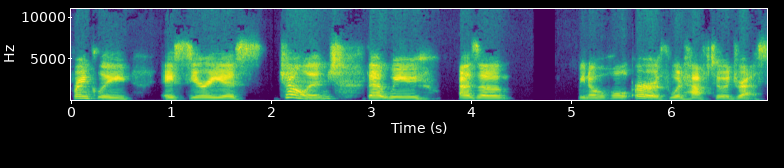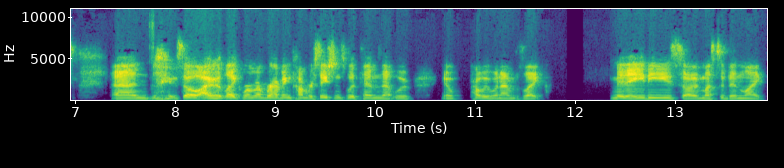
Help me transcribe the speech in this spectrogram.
frankly, a serious challenge that we as a you know whole earth would have to address and so i like remember having conversations with him that were you know probably when i was like mid 80s so it must have been like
